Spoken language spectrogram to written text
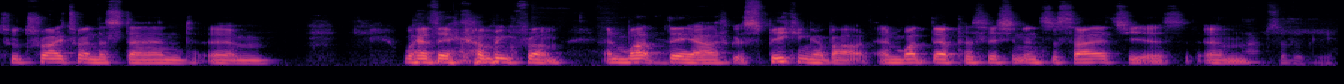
to try to understand um, where they're coming from and what they are speaking about and what their position in society is. Um, Absolutely.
